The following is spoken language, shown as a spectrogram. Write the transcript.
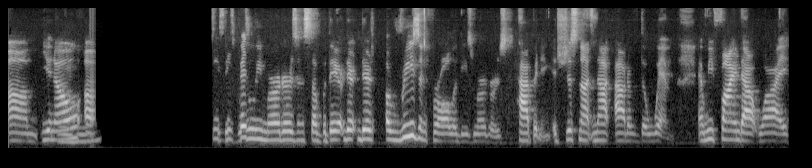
Um, you know, mm-hmm. uh, these, these grisly murders and stuff, but there there's a reason for all of these murders happening. It's just not not out of the whim, and we find out why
